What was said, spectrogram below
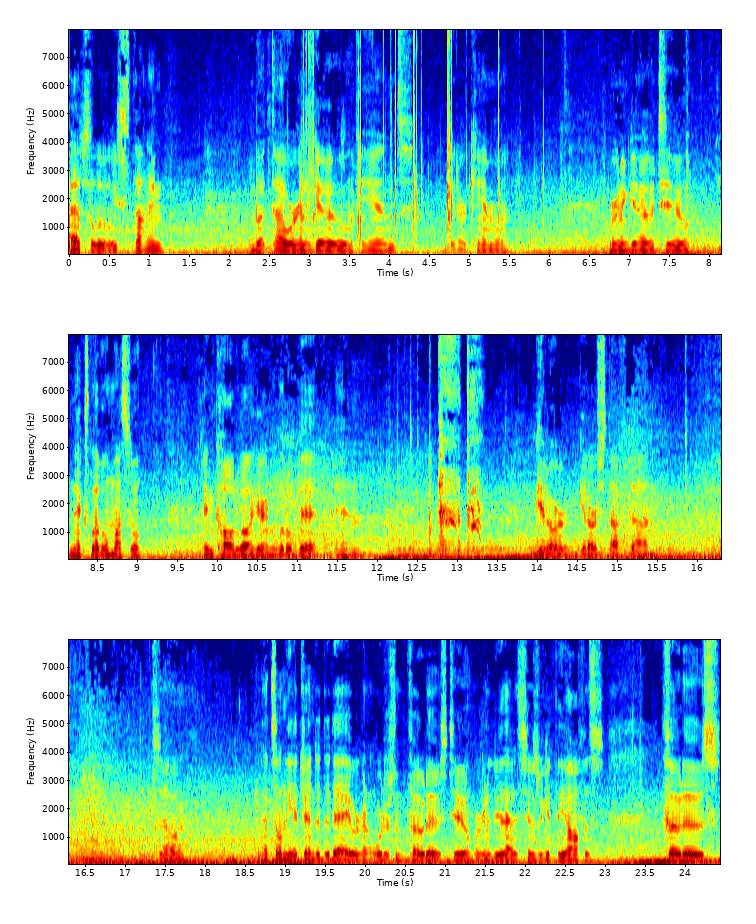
Absolutely stunning. But uh, we're gonna go and get our camera. We're gonna go to Next Level Muscle in Caldwell here in a little bit and get our get our stuff done. So that's on the agenda today. We're gonna order some photos too. We're gonna do that as soon as we get to the office. Photos,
